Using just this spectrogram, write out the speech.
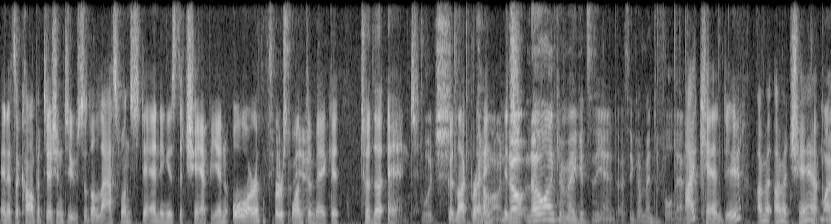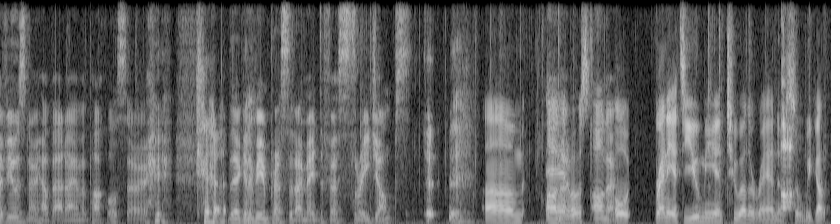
And it's a competition too, so the last one standing is the champion or the first to the one to make it to the end. Which Good luck, Breny. Come on. It's- No no one can make it to the end. I think I'm meant to fall down. I can, dude. I'm a, I'm a champ. My viewers know how bad I am at parkour, so they're gonna be impressed that I made the first three jumps. um, Oh, and no. what was... Oh no. Oh, Breny, it's you, me, and two other randoms. Ah. So we got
